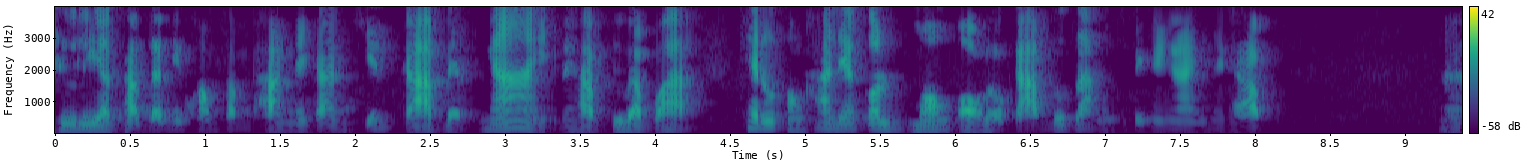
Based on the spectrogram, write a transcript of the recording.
ชื่อเรียกครับ และมีความสัมพันธ์ในการเขียนกราฟแบบง่ายนะครับ คือแบบว่า แค่รูปสองค่านี้ก็มองออกแล้วว่ากราฟรูปร่างมันจะเป็นยังไงนะครับอ่า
